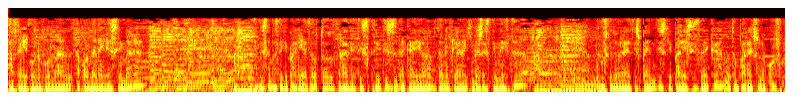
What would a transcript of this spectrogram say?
Αυτά λοιπόν από, εμένα για σήμερα. Εμείς θα είμαστε και πάλι εδώ το βράδυ της Τρίτης στις 10 η ώρα με τον Εφλαράκι μέσα στη νύχτα. Όπως και το βράδυ της Πέμπτης και πάλι στις 10 με τον παράξενο κόσμο.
